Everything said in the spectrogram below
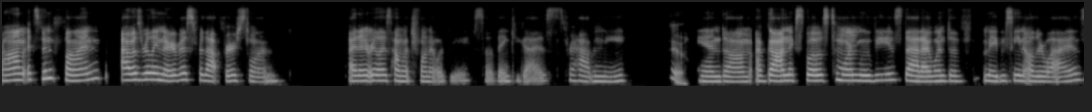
Um, it's been fun. I was really nervous for that first one. I didn't realize how much fun it would be. So thank you guys for having me. Yeah. And um, I've gotten exposed to more movies that I wouldn't have maybe seen otherwise.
